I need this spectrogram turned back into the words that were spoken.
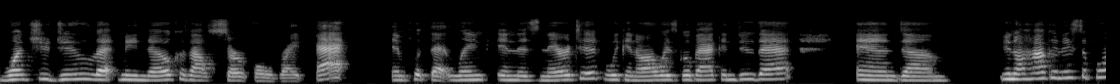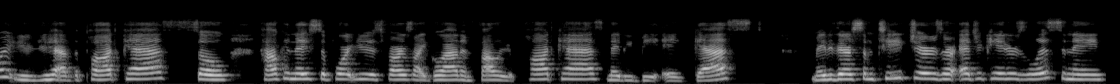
once you do, let me know because I'll circle right back and put that link in this narrative. We can always go back and do that. And, um, you know, how can they support you? You have the podcast. So, how can they support you as far as like go out and follow your podcast, maybe be a guest? Maybe there's some teachers or educators listening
